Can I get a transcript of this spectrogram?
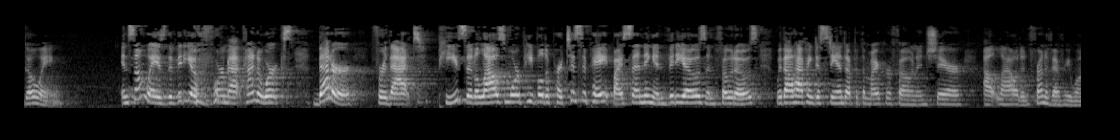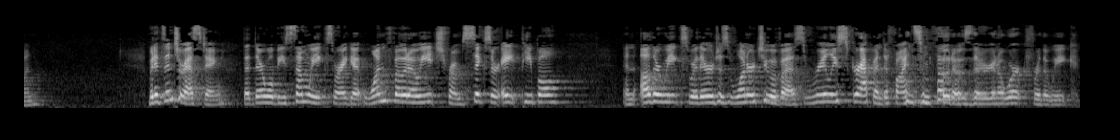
going. In some ways, the video format kind of works better for that piece. It allows more people to participate by sending in videos and photos without having to stand up at the microphone and share out loud in front of everyone. But it's interesting that there will be some weeks where I get one photo each from six or eight people and other weeks where there are just one or two of us really scrapping to find some photos that are going to work for the week.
